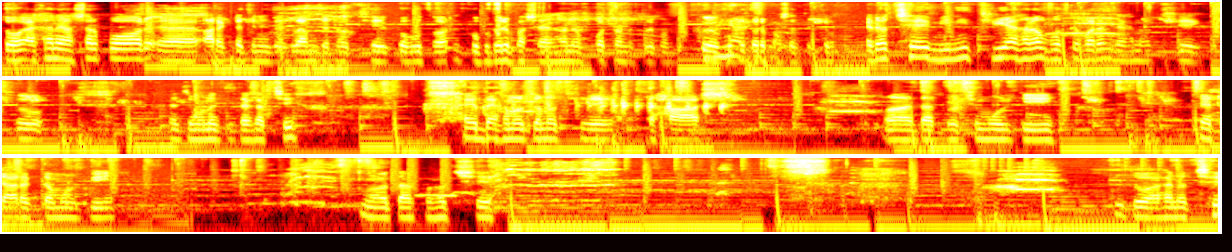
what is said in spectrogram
তো এখানে আসার পর আহ, আরেকটা জিনিস দেখলাম যেটা হচ্ছে কবুতর কবুতরের পাশে এখানে প্রচন্ড পরিমাণ কবুতরের পাশে দেখতে পাবেন। এটা হচ্ছে মিনি চিড়িয়াখানাও বলতে পারেন যেখানে হচ্ছে কিছু যেমন এই যে দেখাচ্ছি এই দেখানোর জন্য হচ্ছে একটা হাঁস আহ, তারপর হচ্ছে মুরগি এটা আরেকটা মুরগি আহ, তারপর হচ্ছে তো এখন হচ্ছে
